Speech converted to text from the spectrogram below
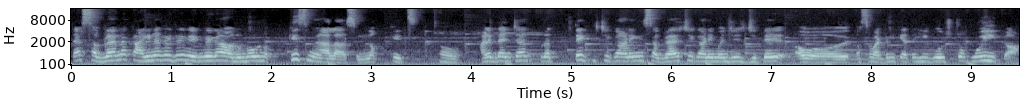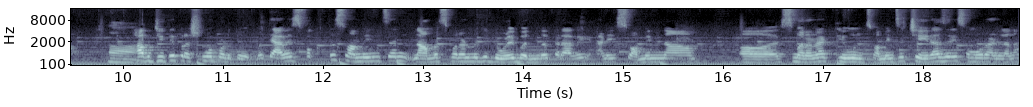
त्या सगळ्यांना काही ना काहीतरी वेगवेगळा अनुभव नक्कीच मिळाला असेल नक्कीच. हो. आणि त्यांच्या प्रत्येक ठिकाणी सगळ्याच ठिकाणी म्हणजे जिथे असं वाटेल की आता ही गोष्ट होईल का? हा. जिथे प्रश्न पडतो मग त्यावेळेस फक्त स्वामींचं नामस्मरण म्हणजे डोळे बंद करावे आणि स्वामींना स्मरणात ठेवून स्वामींचा चेहरा जरी समोर आणला ना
